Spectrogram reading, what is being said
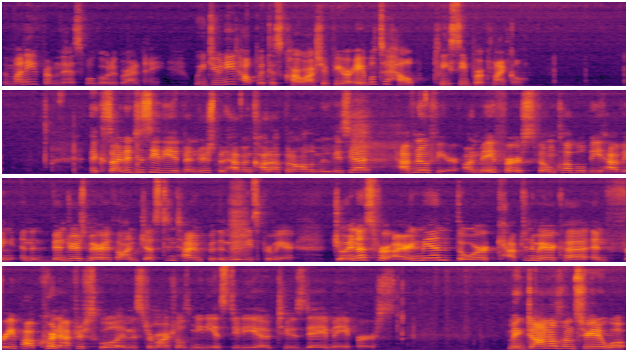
The money from this will go to Grad Night. We do need help with this car wash. If you are able to help, please see Brooke Michael. Excited to see the Avengers but haven't caught up on all the movies yet? Have no fear. On May 1st, Film Club will be having an Avengers marathon just in time for the movie's premiere. Join us for Iron Man, Thor, Captain America, and free popcorn after school in Mr. Marshall's Media Studio Tuesday, May 1st. McDonald's on Sahuarita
